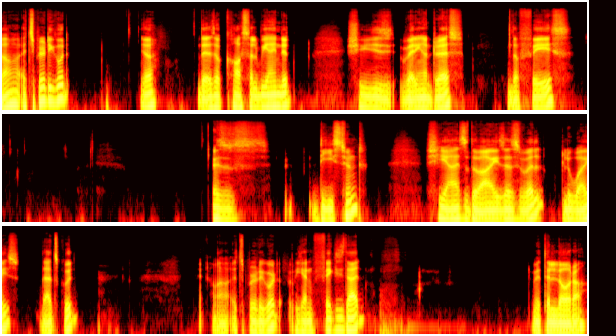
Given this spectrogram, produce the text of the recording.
Uh, it's pretty good. Yeah. There's a castle behind it. She's wearing a dress. The face is decent. She has the eyes as well, blue eyes. That's good. Uh, it's pretty good. We can fix that with a LoRa.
